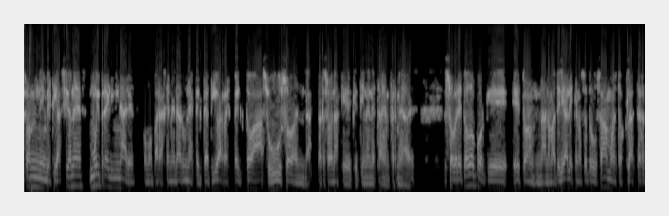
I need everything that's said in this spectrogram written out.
son investigaciones muy preliminares, como para generar una expectativa respecto a su uso en las personas que, que tienen estas enfermedades sobre todo porque estos nanomateriales que nosotros usamos, estos clústeres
